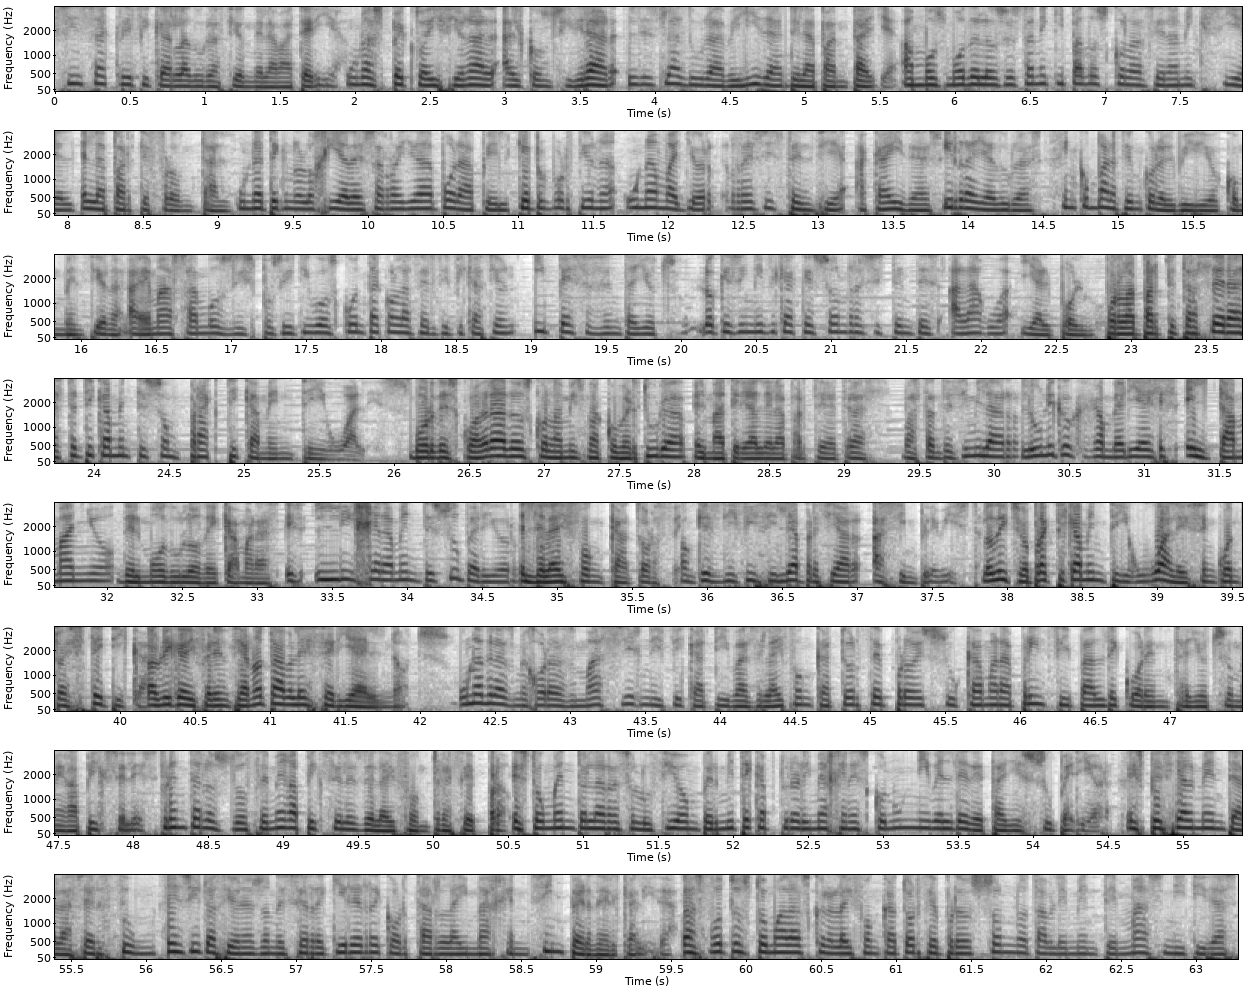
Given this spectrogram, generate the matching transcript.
sin sacrificar la duración de la batería. Un aspecto adicional al considerar es la durabilidad de la pantalla. Ambos modelos están equipados con la Ceramic Shield en la parte frontal, una tecnología desarrollada por Apple que proporciona una mayor resistencia a caídas y rayaduras en comparación con el vídeo convencional. Además, ambos dispositivos cuentan con la certificación IP68, lo que significa que son resistentes al agua y al polvo. Por la parte trasera, estéticamente son prácticamente iguales. Bordes cuadrados con la misma cobertura, el material de la parte de atrás bastante similar, lo único que cambiaría es el tamaño del módulo de cámaras, es ligeramente superior el del iPhone 14, aunque es difícil de apreciar a simple vista. Lo dicho, prácticamente iguales en cuanto a estética, la única diferencia notable sería el notch. Una de las mejoras más significativas del iPhone 14 Pro es su cámara principal de 48 megapíxeles, frente a los 12 megapíxeles del iPhone 13 Pro. Este aumento en la resolución permite capturar imágenes con un nivel de detalle superior, especialmente al hacer zoom en situaciones donde se requiere recortar la imagen sin perder calidad. Las fotos tomadas con el iPhone 14 Pro son notablemente más nítidas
